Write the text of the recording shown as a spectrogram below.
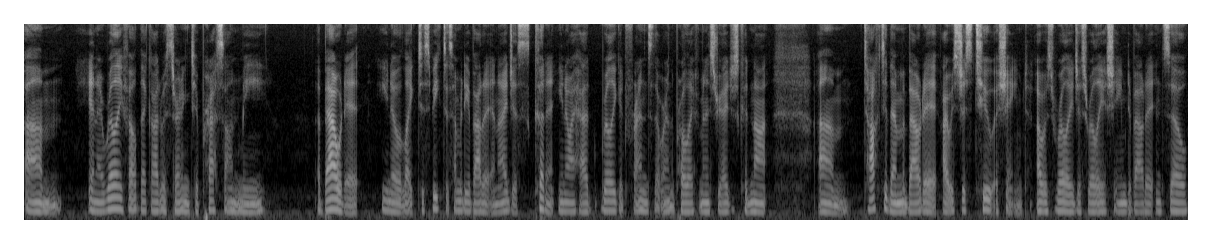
um, and I really felt that God was starting to press on me about it you know, like to speak to somebody about it, and I just couldn't. You know, I had really good friends that were in the pro life ministry. I just could not um, talk to them about it. I was just too ashamed. I was really just really ashamed about it. And so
